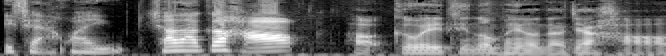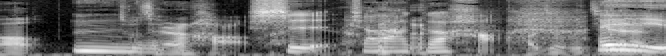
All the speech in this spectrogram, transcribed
一起来欢迎肖大哥，好。好，各位听众朋友，大家好。嗯，主持人好，是肖大哥好，好久不见。哎，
